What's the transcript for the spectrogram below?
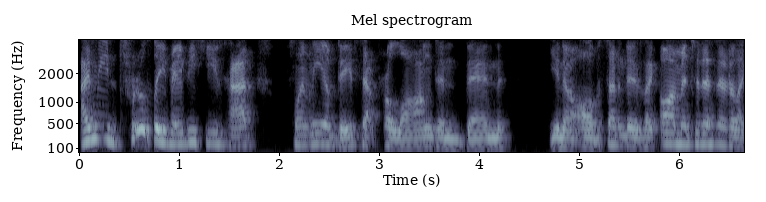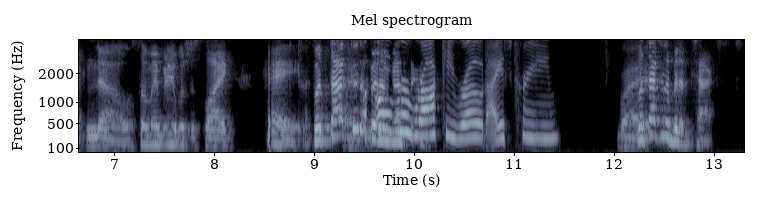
I mean, truly, maybe he's had plenty of dates that prolonged, and then, you know, all of a sudden there's like, oh, I'm into this. And they're like, no. So maybe it was just like, hey, but that could have been, a oh, Over message, Rocky Road ice cream. Right. but that could have been a text.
